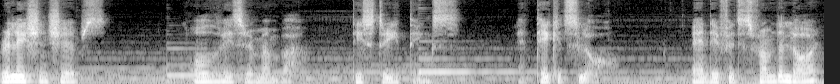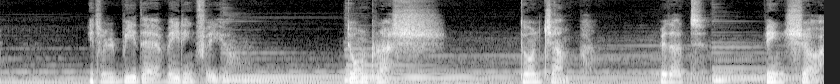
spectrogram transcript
relationships, always remember these three things and take it slow. And if it's from the Lord, it will be there waiting for you. Don't rush. Don't jump without being sure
